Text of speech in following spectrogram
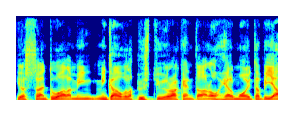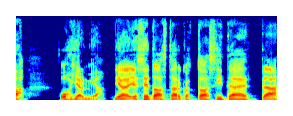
jossain tuolla, minkä avulla pystyy rakentamaan ohjelmoitavia ohjelmia. Ja, ja se taas tarkoittaa sitä, että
